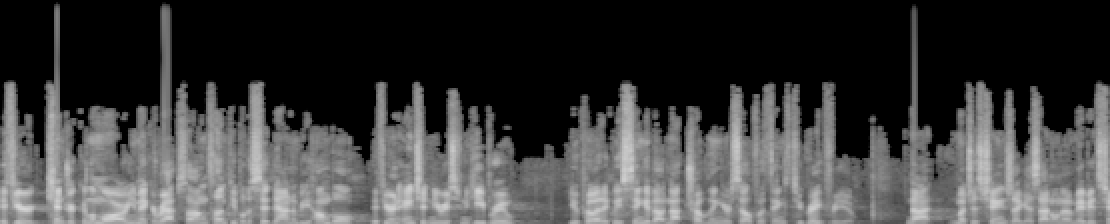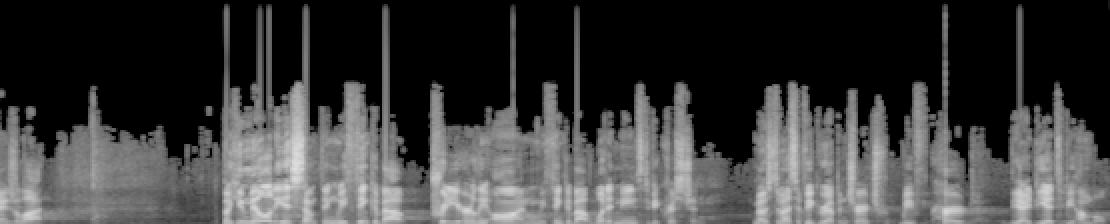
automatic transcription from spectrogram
If you're Kendrick Lamar, you make a rap song telling people to sit down and be humble. If you're an ancient Near Eastern Hebrew, you poetically sing about not troubling yourself with things too great for you. Not much has changed, I guess. I don't know. Maybe it's changed a lot. But humility is something we think about pretty early on when we think about what it means to be Christian. Most of us, if we grew up in church, we've heard the idea to be humble.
